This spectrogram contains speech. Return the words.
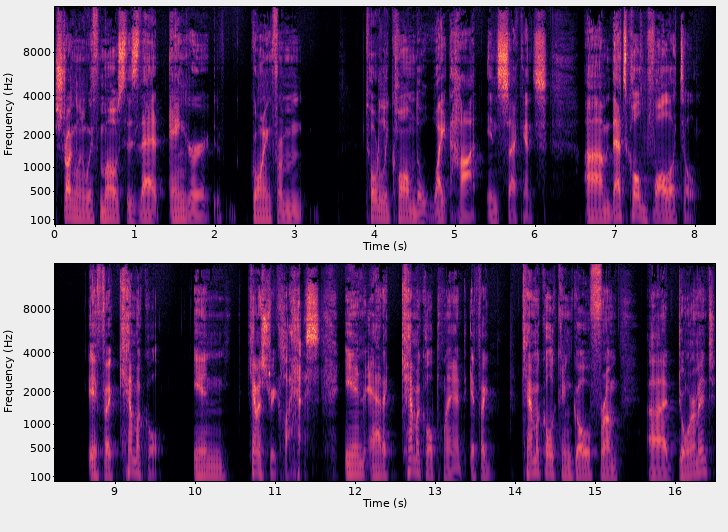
struggling with most is that anger going from totally calm to white hot in seconds. Um, that's called volatile. If a chemical in chemistry class, in at a chemical plant. If a chemical can go from uh, dormant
